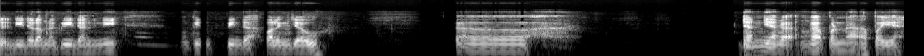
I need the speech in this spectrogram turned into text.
di di dalam negeri dan ini mungkin pindah paling jauh. Uh, dan ya nggak nggak pernah apa ya,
